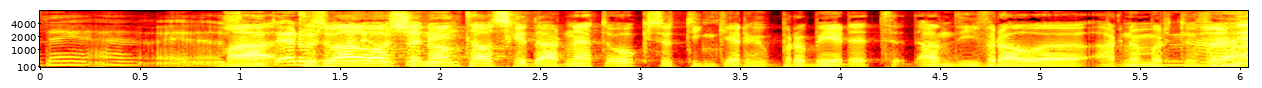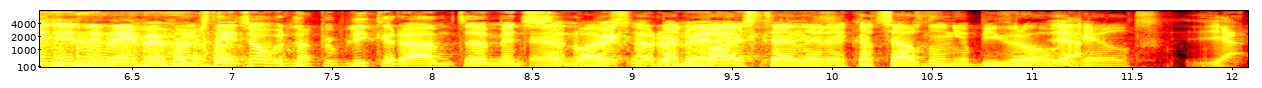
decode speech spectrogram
ding, eh, eh, Maar goed. En het is wel wat gênant als je daarnet ook zo tien keer geprobeerd hebt aan die vrouw eh, haar nummer te vragen. Nee, nee, nee, nee, we hebben nog steeds over de publieke ruimte. Mensen Ja, zijn op weg naar hun een werk. bystander, ik had zelf nog niet op die vrouw Ja. gegeld. Ja,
